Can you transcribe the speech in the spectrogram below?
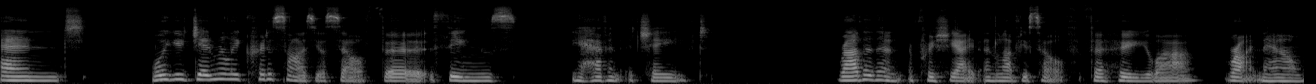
And will you generally criticize yourself for things you haven't achieved? Rather than appreciate and love yourself for who you are right now.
